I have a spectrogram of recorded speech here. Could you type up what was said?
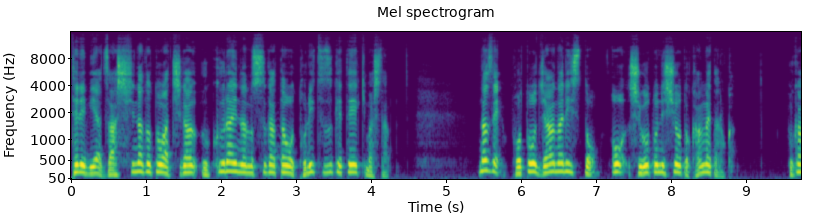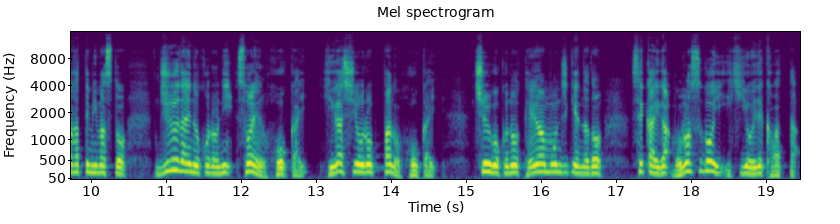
テレビや雑誌などとは違うウクライナの姿を撮り続けてきました。なぜフォトジャーナリストを仕事にしようと考えたのか。伺ってみますと、10代の頃にソ連崩壊、東ヨーロッパの崩壊、中国の天安門事件など、世界がものすごい勢いで変わった。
